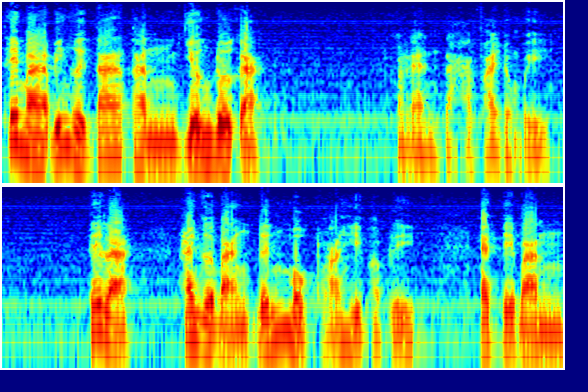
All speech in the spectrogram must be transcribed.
Thế mà biến người ta thành dựng được à? Olen đã phải đồng ý. Thế là hai người bạn đến một thỏa hiệp hợp lý. Esteban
